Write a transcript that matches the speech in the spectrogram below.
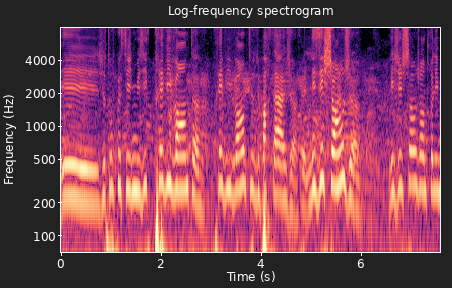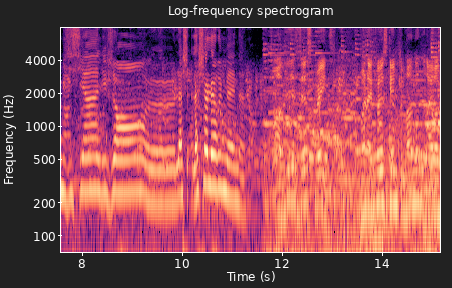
et je trouve que c'est une musique très vivante, très vivante de partage. Les échanges, les échanges entre les musiciens, les gens, euh, la, ch- la chaleur humaine. Oh, this is just great. When I first came to London, I was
